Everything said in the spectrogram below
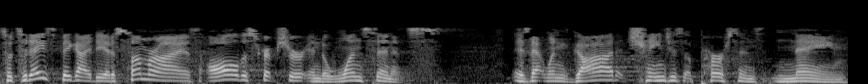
So today's big idea, to summarize all the scripture into one sentence, is that when God changes a person's name,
